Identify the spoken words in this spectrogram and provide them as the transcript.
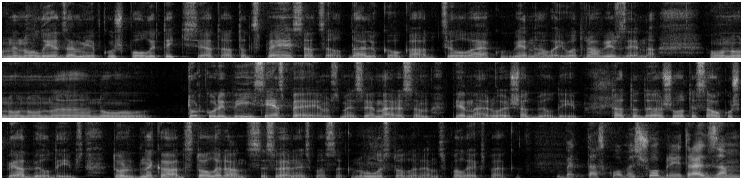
Un nenoliedzami, jebkurš politiķis ja, spēj sacelt daļu kaut kādu cilvēku vienā vai otrā virzienā. Un, un, un, un, nu, Tur, kur ir bijis iespējams, mēs vienmēr esam piemērojuši atbildību. Tātad šo te saukuši pie atbildības. Tur nekādas tolerances, es vēlreiz pasaku, nulles tolerants paliek spēkā. Bet tas, ko mēs šobrīd redzam,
